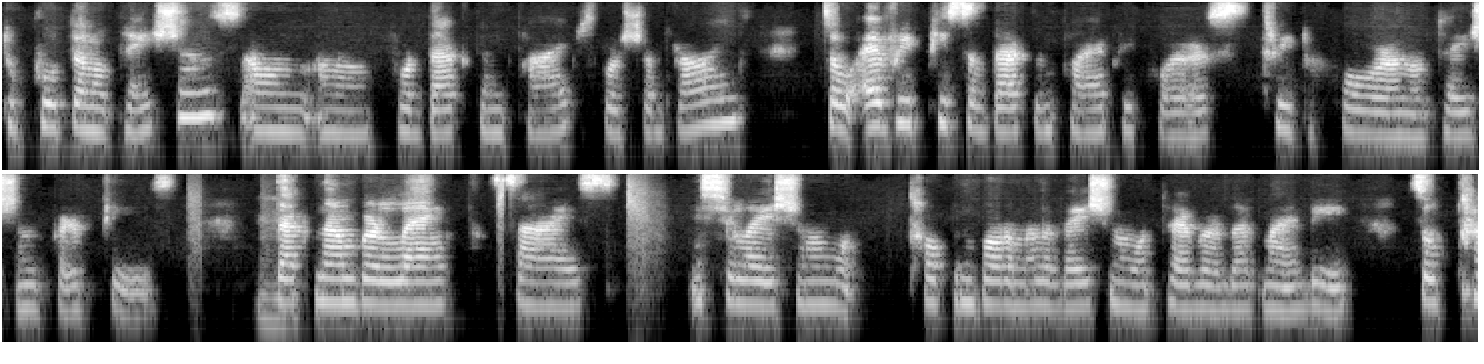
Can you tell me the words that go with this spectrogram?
to put annotations on uh, for duct and pipes for shop drawings. So every piece of duct and pipe requires three to four annotations per piece. Mm-hmm. Duct number, length, size, insulation, top and bottom elevation, whatever that might be. So t-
